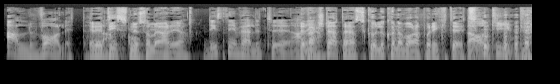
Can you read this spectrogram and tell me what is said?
allvarligt. Är det detta. Disney som är arga? Disney är väldigt uh, Det arga. värsta är att det här skulle kunna vara på riktigt. Ja, typ. eh,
